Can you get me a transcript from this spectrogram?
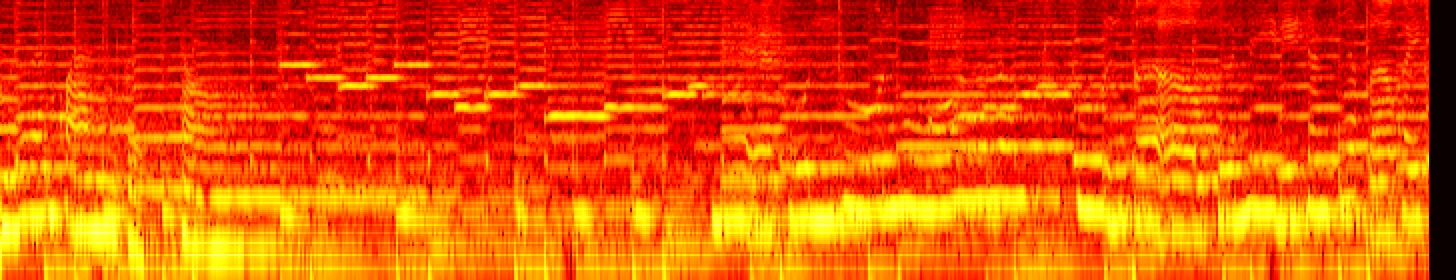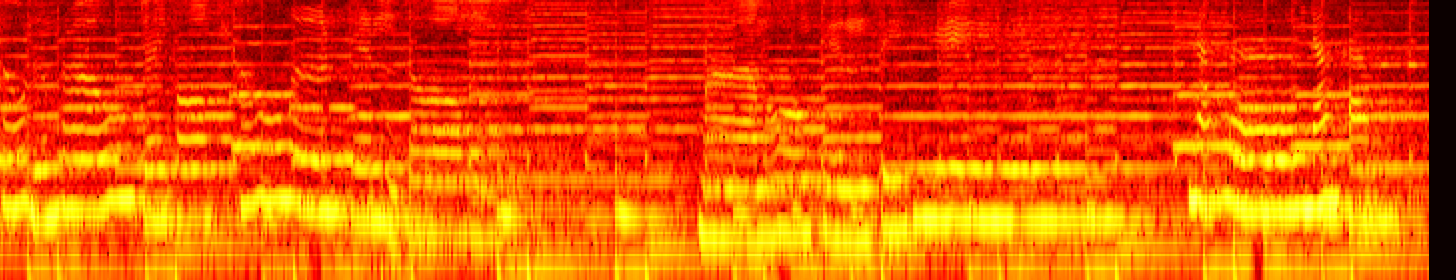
เหมือนควันกลิดทองแม่คุณทูลหัวทูลกล่าว นั่งเลยนั่งคำท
